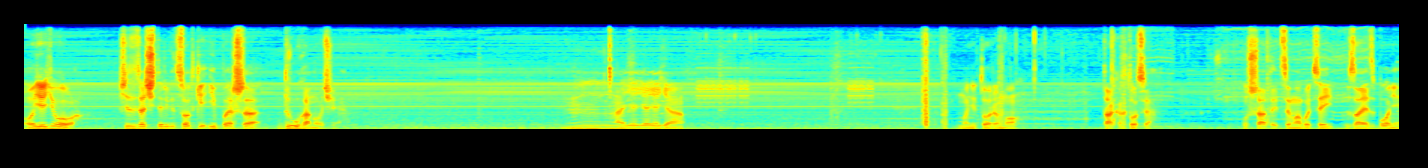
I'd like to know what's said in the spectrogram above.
Ой-ой-ой. 64% і перша друга ночі. Ай-яй-яй-яй. Моніторимо. Так, а хто це? Ушатий. Це, мабуть, цей заєць Боні.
